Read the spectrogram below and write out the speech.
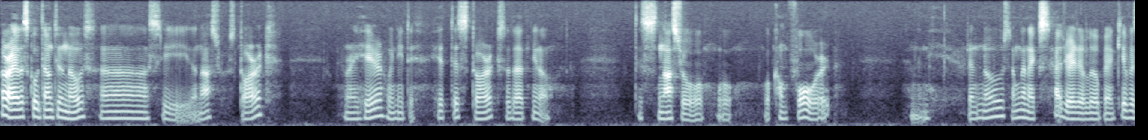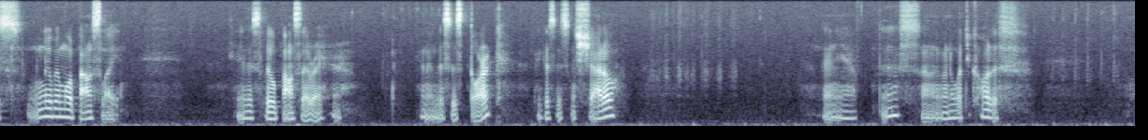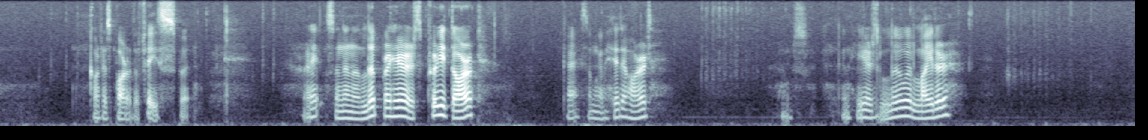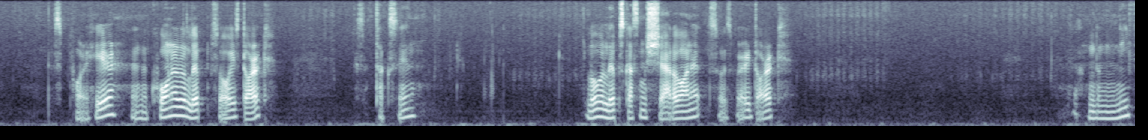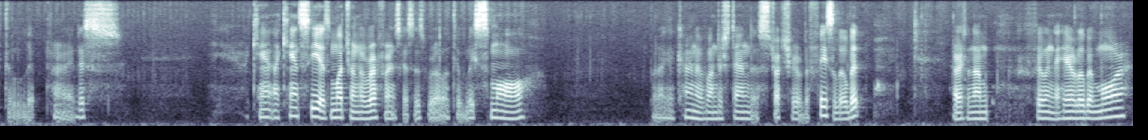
All right, let's go down to the nose. Uh, see, the nostril is dark. Right here, we need to hit this dark so that, you know, this nostril will, will, come forward. And then here, the nose, I'm going to exaggerate it a little bit, give us a little bit more bounce light. Okay, this little bounce light right here. And then this is dark because it's in shadow. then you have this, I don't even know what you call this. Call this part of the face, but right. So then the lip right here is pretty dark. Okay, so I'm gonna hit it hard. And here's a little bit lighter this part here and the corner of the lip is always dark because it tucks in lower lip's got some shadow on it so it's very dark underneath the lip all right this I can't I can't see as much on the reference because it's relatively small but I can kind of understand the structure of the face a little bit. All right, so now I'm filling the hair a little bit more.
